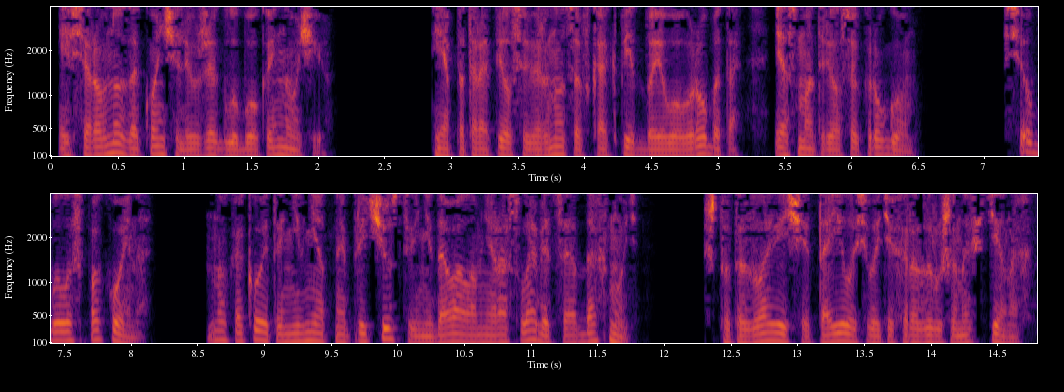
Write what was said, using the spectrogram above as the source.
и все равно закончили уже глубокой ночью. Я поторопился вернуться в кокпит боевого робота и осмотрелся кругом. Все было спокойно, но какое-то невнятное предчувствие не давало мне расслабиться и отдохнуть. Что-то зловещее таилось в этих разрушенных стенах.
